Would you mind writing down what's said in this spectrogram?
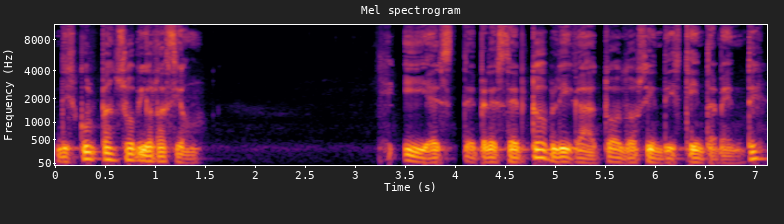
disculpan su violación. ¿Y este precepto obliga a todos indistintamente?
